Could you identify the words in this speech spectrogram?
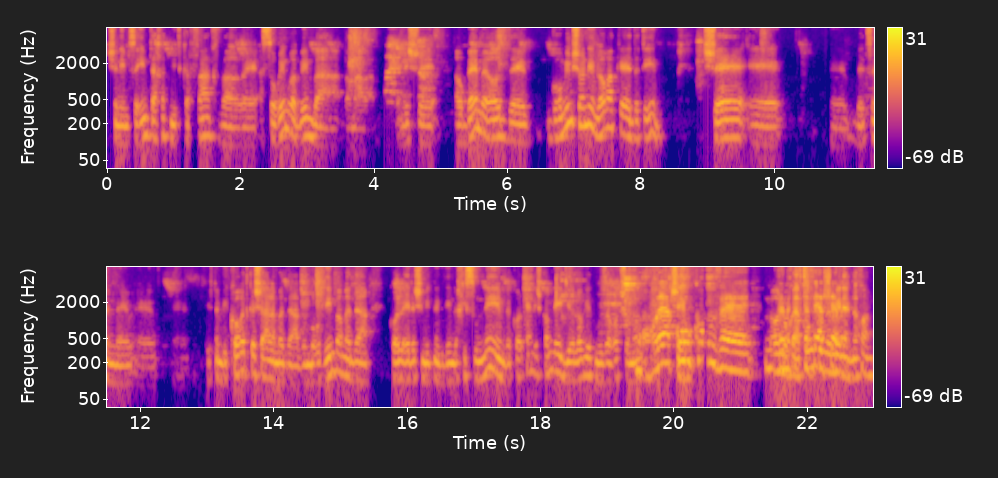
שנמצאים תחת מתקפה כבר אה, עשורים רבים במערב. יש הרבה מאוד גורמים שונים, לא רק דתיים, שבעצם יש להם ביקורת קשה על המדע ומורדים במדע, כל אלה שמתנגדים לחיסונים, וכל, כן, יש כל מיני אידיאולוגיות מוזרות שונות. מוכרי הקורקום ו... ומטפטפי השמן. נכון.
